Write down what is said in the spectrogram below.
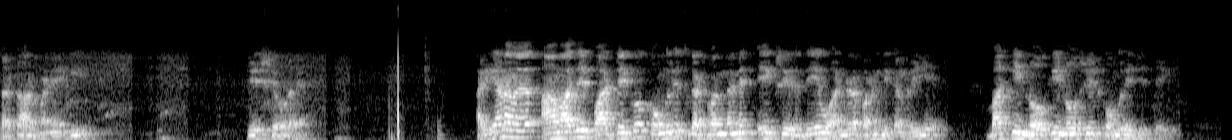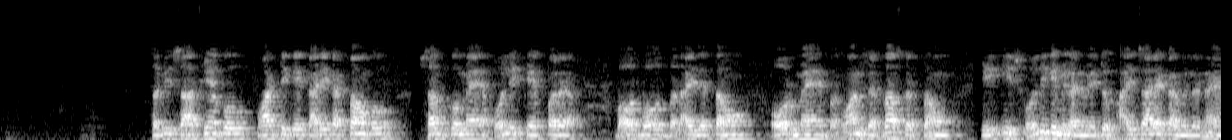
सरकार बनेगी। ये श्योर है। हरियाणा में आम आदमी पार्टी को कांग्रेस गठबंधन ने एक सीट दी है, वो हंड्रेड परसेंट निकल रही है। बाकी नौ की नौ सीट कांग्रेस जीतेगी। सभी साथियों को, पार्टी के कार्यकर्ताओं को, सबको मैं होली के पर बहुत बहुत बधाई देता हूँ और मैं भगवान से अरदास करता हूँ कि इस होली के मिलन में जो भाईचारे का मिलन है,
